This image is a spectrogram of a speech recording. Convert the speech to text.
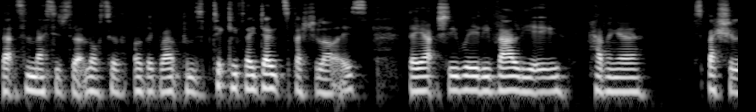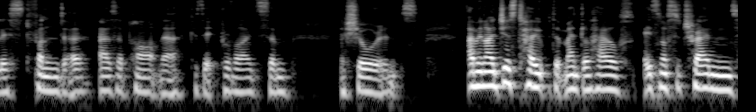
that's a message that a lot of other grant funders particularly if they don't specialize they actually really value having a specialist funder as a partner because it provides some assurance. I mean, I just hope that mental health is not a trend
